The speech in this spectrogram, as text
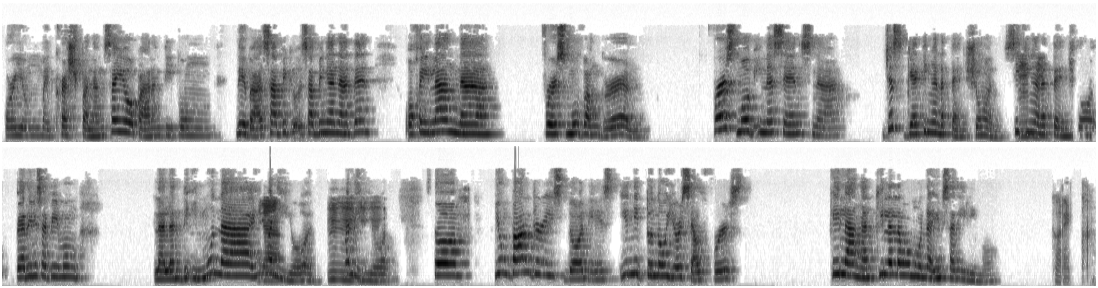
or yung may crush pa lang sa'yo, parang tipong, di ba? Sabi ko, sabi nga natin, okay lang na first move ang girl. First move in a sense na just getting an attention, seeking an Mhm. attention. Pero yung sabi mong lalandiin mo na, yung Yeah. mali yun. Mhm, Mali yun. So, yung boundaries doon is, you need to know yourself first. Kailangan, kilala mo muna yung sarili mo. Correct.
